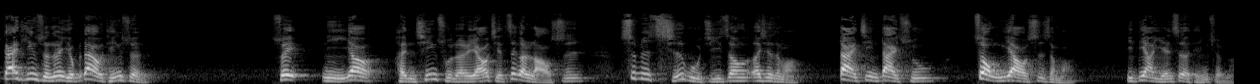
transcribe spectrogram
该停损呢也不带我停损，所以你要很清楚的了解这个老师是不是持股集中，而且什么带进带出，重要是什么？一定要颜色停损嘛？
